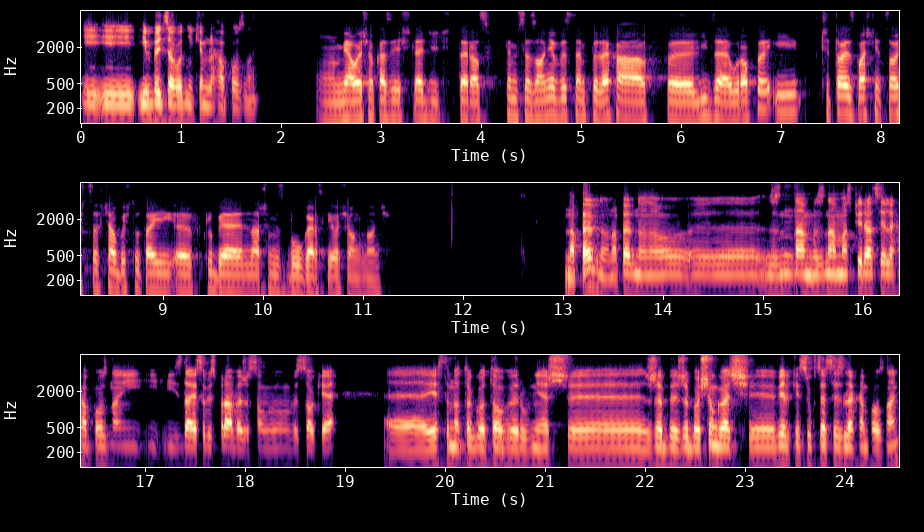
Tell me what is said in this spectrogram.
i, i być zawodnikiem Lecha Poznań. Miałeś okazję śledzić teraz w tym sezonie występy Lecha w Lidze Europy i czy to jest właśnie coś, co chciałbyś tutaj e, w klubie naszym z bułgarskiej osiągnąć? Na pewno, na pewno. No, e, znam, znam aspiracje Lecha Poznań i, i zdaję sobie sprawę, że są wysokie. E, jestem na to gotowy również, żeby, żeby osiągać wielkie sukcesy z Lechem Poznań.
